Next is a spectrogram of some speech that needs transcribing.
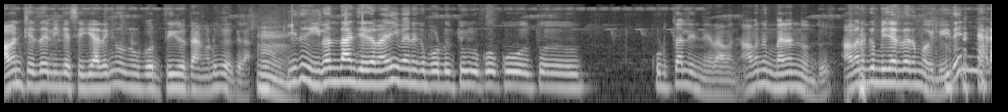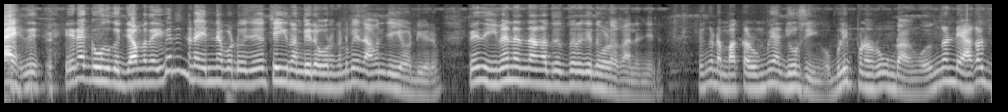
அவன் செய்ததை நீங்கள் செய்யாதீங்க உங்களுக்கு ஒரு தீர்வு தாங்கன்னு கேட்குறான். இது இவன் தான் செய்த மாதிரி இவனுக்கு போட்டு கொடுத்தால் என்ன? அவன் அவனுக்கு மனநொந்து அவனுக்கு மிச்சர் வருமோ இல்லை இது என்னடா இது? எனக்கு உனக்கு ஜாமதான் இவன் என்னடா என்ன போட்டு செய்கிறான் வேலை உனக்கு போய் அவன் செய்ய வேண்டி வரும். இப்போ இவன் இருந்தாங்க திருத்தருக்கு இது இவ்வளோ காலம் செய்யணும்? எங்கள்ட மக்கள் உண்மையாக யோசிங்க விழிப்புணர்வு உண்டாகுங்க எங்கள்டைய அகல்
